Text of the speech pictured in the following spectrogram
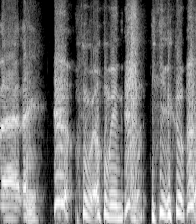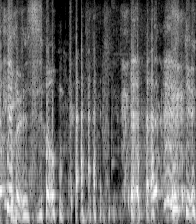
that? Roman, you are so bad.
